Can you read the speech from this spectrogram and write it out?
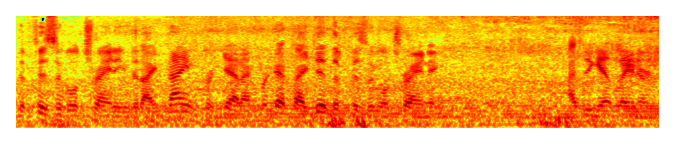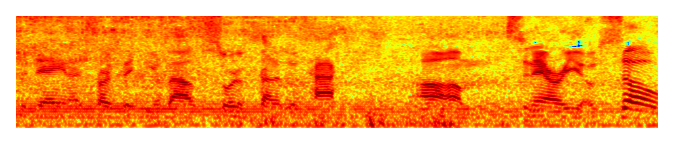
the physical training that I not even forget. I forget that I did the physical training as we get later in the day, and I start thinking about sort of kind of those hack um, scenarios. So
